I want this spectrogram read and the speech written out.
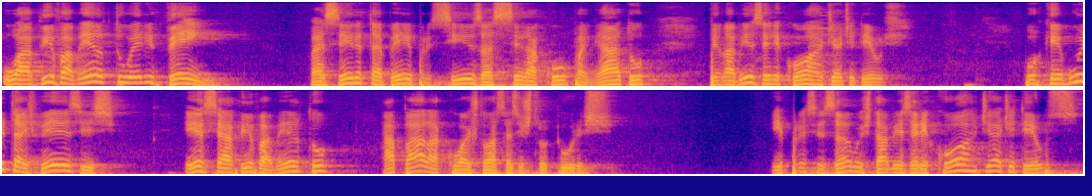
o avivamento ele vem mas ele também precisa ser acompanhado pela misericórdia de Deus. Porque muitas vezes esse avivamento abala com as nossas estruturas. E precisamos da misericórdia de Deus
